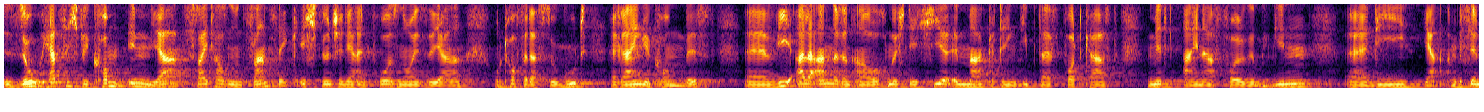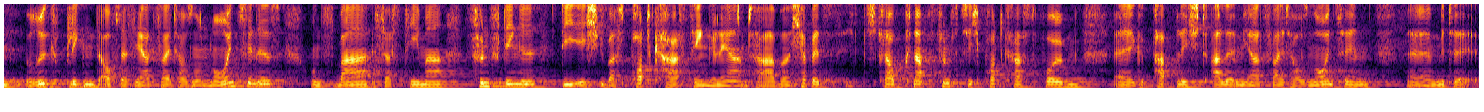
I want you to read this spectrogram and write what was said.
So, herzlich willkommen im Jahr 2020. Ich wünsche dir ein frohes neues Jahr und hoffe, dass du gut reingekommen bist. Äh, wie alle anderen auch, möchte ich hier im Marketing Deep Dive Podcast mit einer Folge beginnen, äh, die ja ein bisschen rückblickend auf das Jahr 2019 ist. Und zwar ist das Thema fünf Dinge, die ich übers Podcasting gelernt habe. Ich habe jetzt, ich glaube, knapp 50 Podcast-Folgen äh, gepublished, alle im Jahr 2019, äh, Mitte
